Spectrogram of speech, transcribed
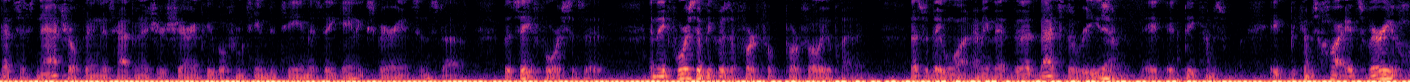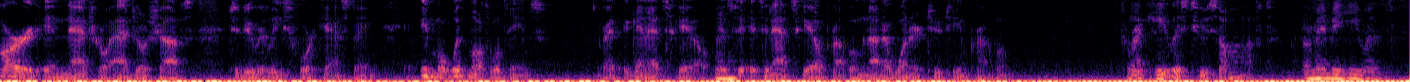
that's this natural thing that's happened as you're sharing people from team to team as they gain experience and stuff. But Safe forces it, and they force it because of portfolio planning. That's what they want. I mean, that, that, that's the reason. Yeah. It, it, becomes it becomes hard. It's very hard in natural agile shops to do release forecasting in with multiple teams. Right again at scale. Mm-hmm. It's it's an at scale problem, not a one or two team problem. Correct. He, he was too soft, or maybe he was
